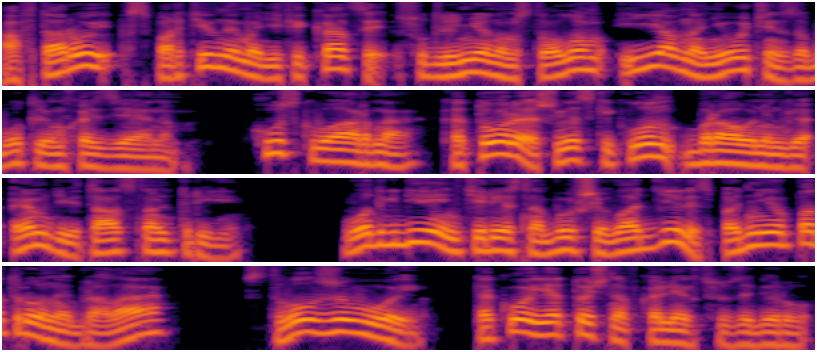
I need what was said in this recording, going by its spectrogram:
А второй в спортивной модификации с удлиненным стволом и явно не очень заботливым хозяином. Хускварна, которая шведский клон Браунинга М1903. Вот где, интересно, бывший владелец под нее патроны брал, а? Ствол живой. Такое я точно в коллекцию заберу.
